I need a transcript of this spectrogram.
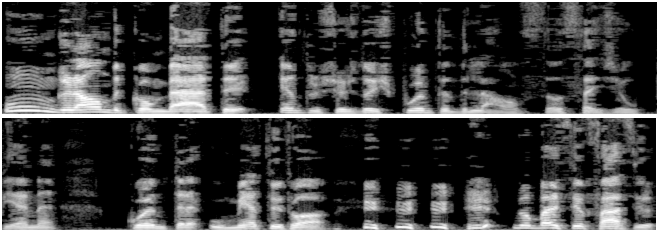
um grande combate entre os seus dois pontas de lança, ou seja, o Pena contra o Método. Não vai ser fácil,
